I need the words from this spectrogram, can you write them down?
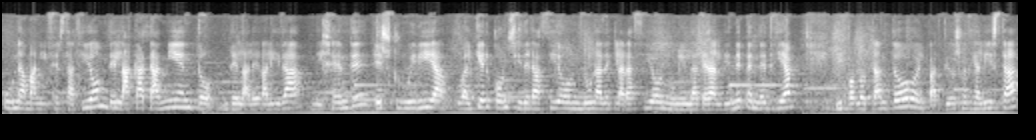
una manifestación del acatamiento de la legalidad vigente, excluiría cualquier consideración de una declaración unilateral de independencia y, por lo tanto, el Partido Socialista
